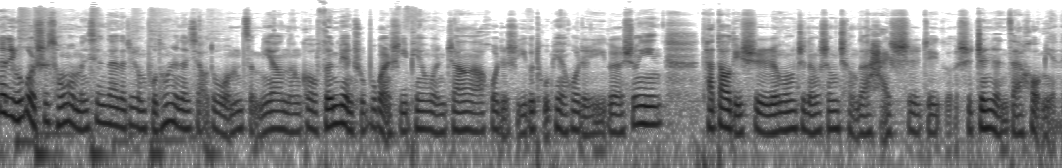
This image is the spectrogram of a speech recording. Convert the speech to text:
那如果是从我们现在的这种普通人的角度，我们怎么样能够分辨出，不管是一篇文章啊，或者是一个图片，或者一个声音，它到底是人工智能生成的，还是这个是真人在后面？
